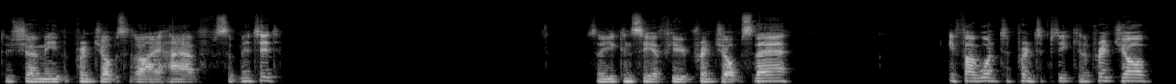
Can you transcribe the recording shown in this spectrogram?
to show me the print jobs that I have submitted. So you can see a few print jobs there. If I want to print a particular print job,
